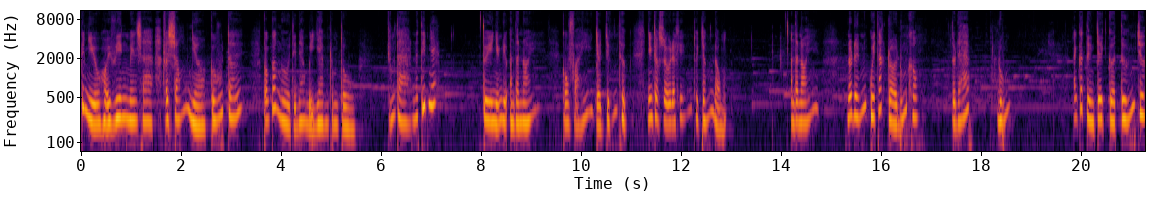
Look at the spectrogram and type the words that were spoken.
Có nhiều hội viên Mensa phải sống nhờ cứu tế, còn có người thì đang bị giam trong tù. Chúng ta nói tiếp nhé. Tuy những điều anh ta nói còn phải cho chứng thực, nhưng thật sự đã khiến tôi chấn động. Anh ta nói, nói đến quy tắc rồi đúng không? Tôi đáp, Đúng. Anh có từng chơi cờ tướng chưa?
